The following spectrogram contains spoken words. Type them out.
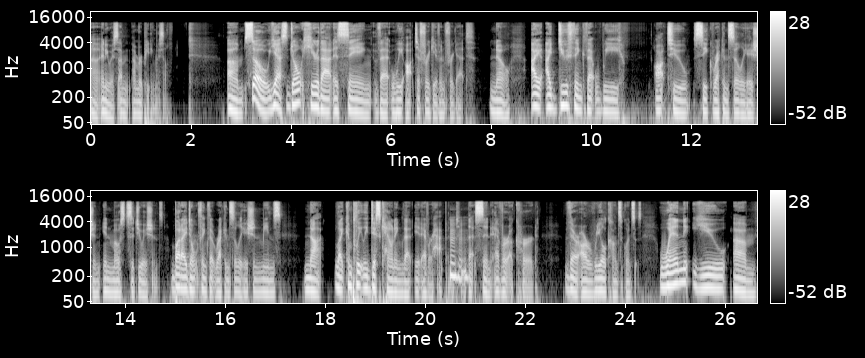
uh, anyways, I'm I'm repeating myself. Um, so yes, don't hear that as saying that we ought to forgive and forget. No, I I do think that we ought to seek reconciliation in most situations, but I don't think that reconciliation means not like completely discounting that it ever happened, that sin ever occurred. There are real consequences when you um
